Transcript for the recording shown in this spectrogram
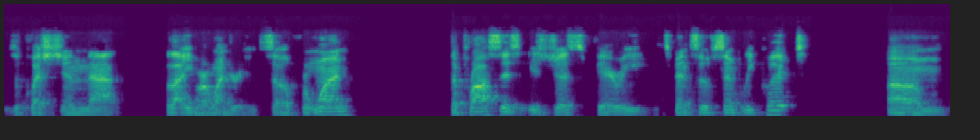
Is a question that a lot of you are wondering. So for one, the process is just very expensive, simply put. Um,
